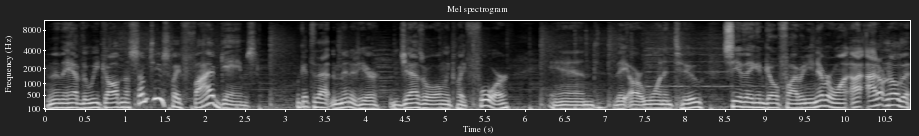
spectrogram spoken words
And then they have the week off. Now, some teams played five games. We'll get to that in a minute here. The Jazz will only play four, and they are one and two. See if they can go five. And you never want. I, I don't know that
